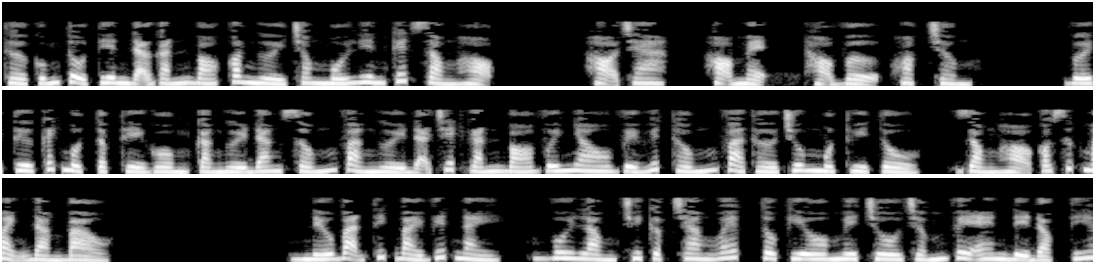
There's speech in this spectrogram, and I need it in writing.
thờ cúng tổ tiên đã gắn bó con người trong mối liên kết dòng họ. Họ cha, họ mẹ, họ vợ, hoặc chồng. Với tư cách một tập thể gồm cả người đang sống và người đã chết gắn bó với nhau về huyết thống và thờ chung một thủy tổ, dòng họ có sức mạnh đảm bảo. Nếu bạn thích bài viết này, vui lòng truy cập trang web tokyometro.vn để đọc tiếp.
